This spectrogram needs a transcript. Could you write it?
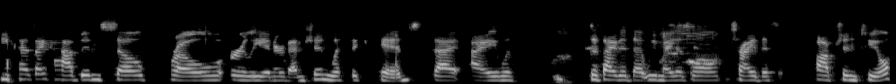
because I have been so pro early intervention with the kids that I was decided that we might as well try this option too.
